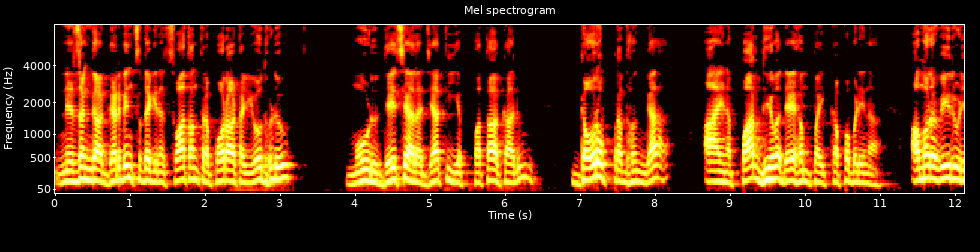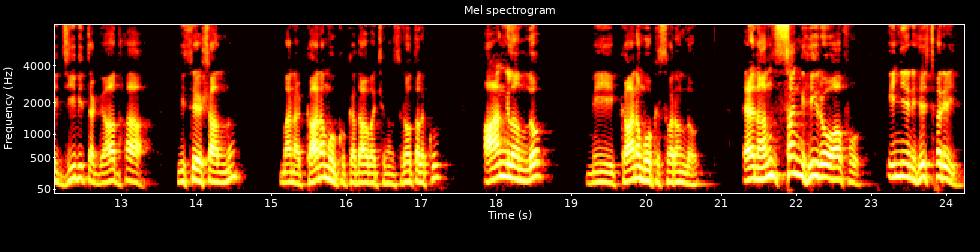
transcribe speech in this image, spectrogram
నిజంగా గర్వించదగిన స్వాతంత్ర పోరాట యోధుడు మూడు దేశాల జాతీయ పతాకాలు గౌరవప్రదంగా ఆయన పార్థివ దేహంపై కప్పబడిన అమరవీరుడి జీవిత గాథ విశేషాలను మన కానమూకు కథ వచ్చిన శ్రోతలకు ఆంగ్లంలో మీ కానమూకు స్వరంలో an unsung hero of Indian history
